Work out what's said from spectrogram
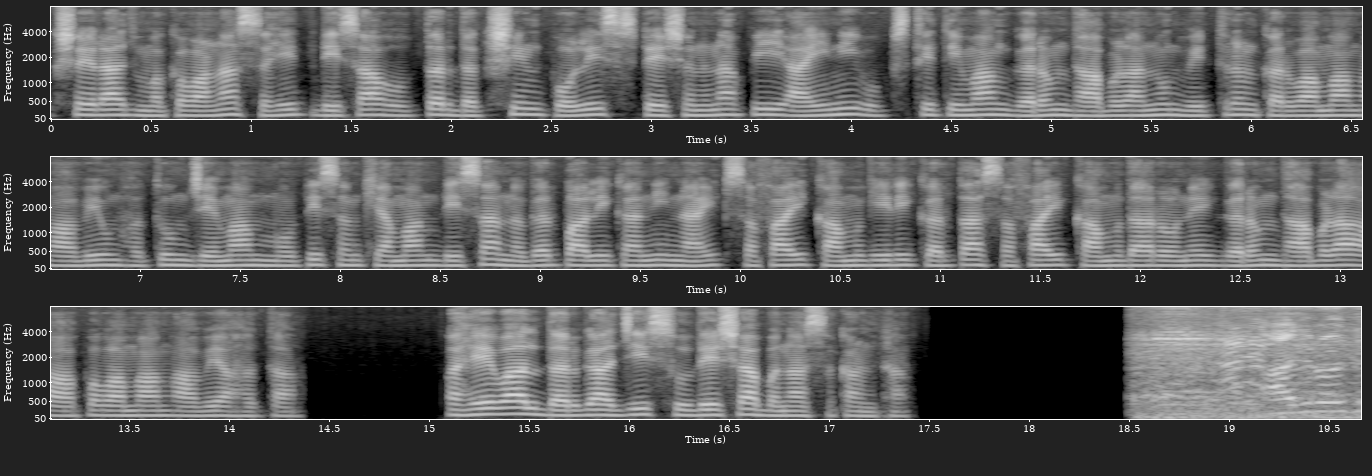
અક્ષયરાજ મકવાણા સહિત ડીસા ઉત્તર દક્ષિણ પોલીસ સ્ટેશનના પીઆઈની ઉપસ્થિતિમાં ગરમ ધાબળાનું વિતરણ કરવામાં આવ્યું હતું જેમાં મોટી સંખ્યામાં ડીસા નગરપાલિકાની નાઇટ સફાઈ કામગીરી કરતા સફાઈ કામદારોને ગરમ ધાબળા આપવામાં આવ્યા હતા. અહેવાલ દરગાજી સુદેશા બનાસકાંઠા. આજરોજ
